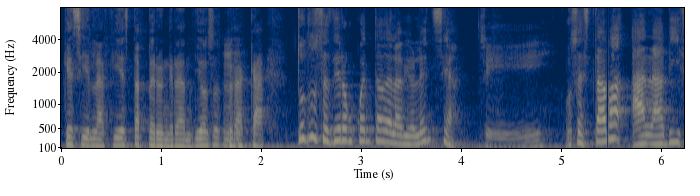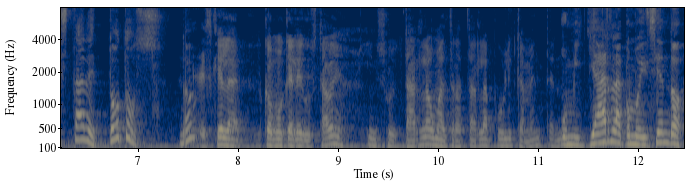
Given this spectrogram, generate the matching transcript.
que si en la fiesta, pero en grandiosas, pero acá, todos se dieron cuenta de la violencia. Sí. O sea, estaba a la vista de todos, ¿no? Es que la- como que le gustaba insultarla o maltratarla públicamente, ¿no? Humillarla, como diciendo,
